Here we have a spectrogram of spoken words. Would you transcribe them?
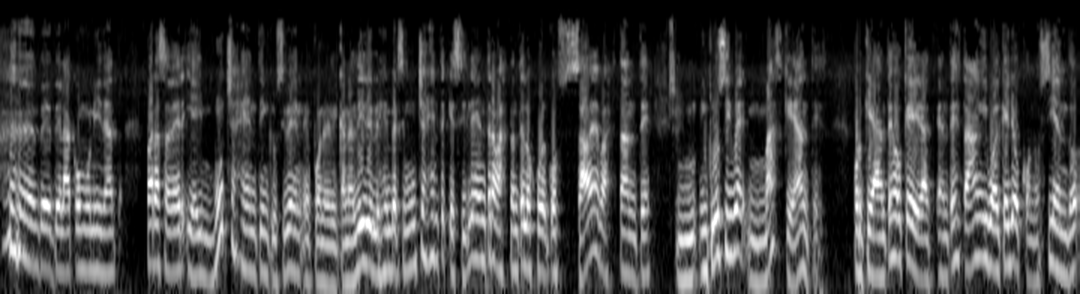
de, de la comunidad para saber, y hay mucha gente, inclusive en, por el canal de Ideología Inversa, mucha gente que sí le entra bastante a los juegos, sabe bastante, inclusive más que antes. Porque antes, ok, antes estaban igual que yo conociendo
